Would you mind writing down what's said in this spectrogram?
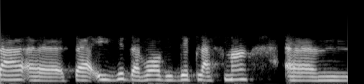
ça, euh, ça évite d'avoir des déplacements euh,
